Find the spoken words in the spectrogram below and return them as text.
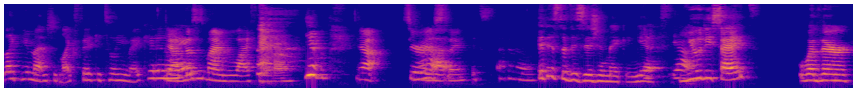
like you mentioned, like fake it till you make it. In a Yeah, way. this is my life motto. yeah, yeah, seriously. Yeah, it's I don't know. It is the decision making. Yeah. Yes, yeah. You decide whether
